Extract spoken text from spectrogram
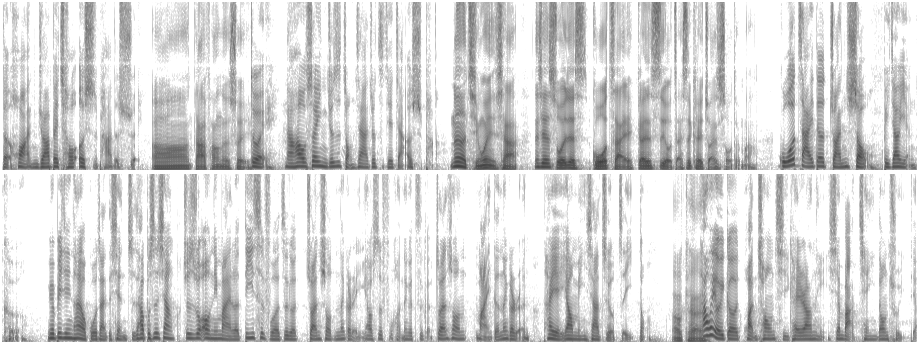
的话，你就要被抽二十趴的税。啊，打房的税。对，然后所以你就是总价就直接加二十趴。那请问一下，那些所谓的国宅跟私有宅是可以转手的吗？国宅的转手比较严苛。因为毕竟它有国宅的限制，它不是像就是说哦，你买了第一次符合这个转手的那个人，也要是符合那个资格，转手买的那个人，他也要名下只有这一栋。OK，它会有一个缓冲期，可以让你先把前一栋处理掉。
